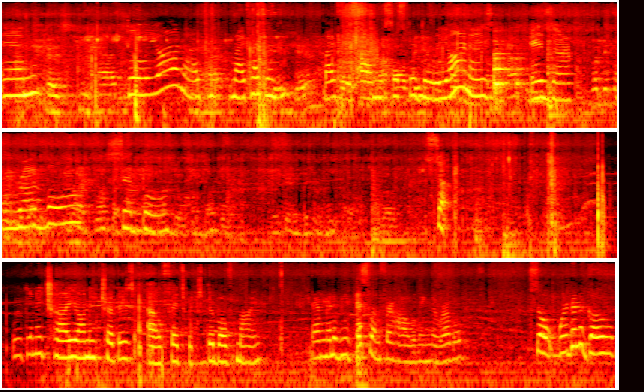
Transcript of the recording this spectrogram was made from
And Juliana's, my cousin, my um, sister Juliana's is a rebel symbol. So, we're gonna try on each other's outfits, which they're both mine. And I'm gonna be this one for Halloween, the rebel. So we're gonna go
